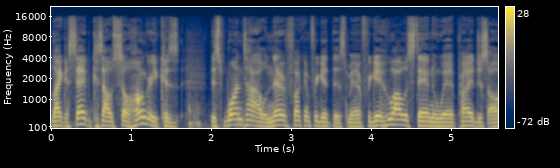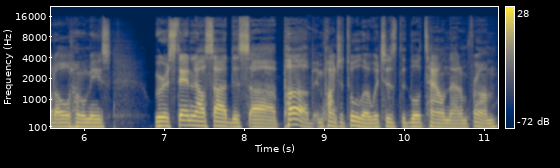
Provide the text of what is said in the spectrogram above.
Like I said, because I was so hungry. Because this one time, I will never fucking forget this, man. I forget who I was standing with. Probably just all the old homies. We were standing outside this uh, pub in Ponchatoula, which is the little town that I'm from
